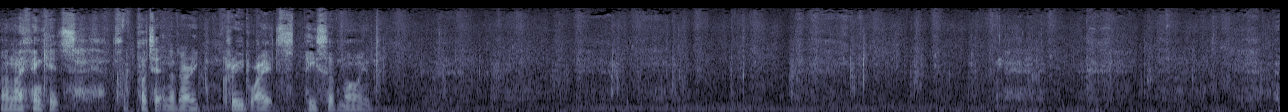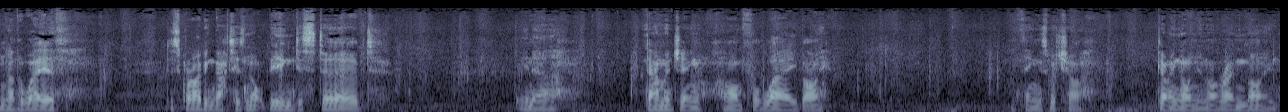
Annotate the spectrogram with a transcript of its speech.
And I think it's, to put it in a very crude way, it's peace of mind. Another way of describing that is not being disturbed in a damaging, harmful way by the things which are going on in our own mind.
